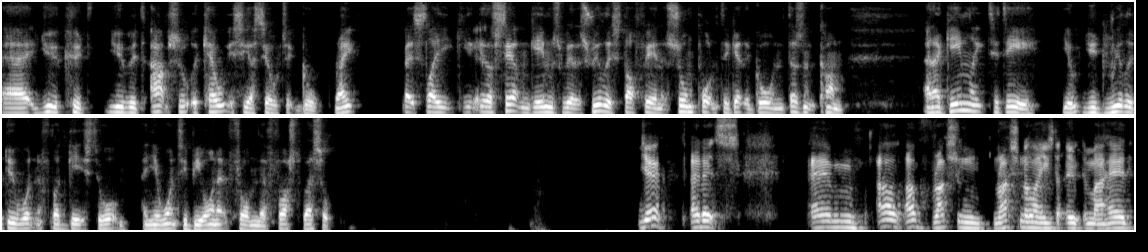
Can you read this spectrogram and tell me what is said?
uh, you could, you would absolutely kill to see a Celtic goal, right? It's like there are certain games where it's really stuffy and it's so important to get the goal and it doesn't come. And a game like today, you you really do want the floodgates to open and you want to be on it from the first whistle. Yeah, and it's um, I'll, I've ration, rationalised it out in my head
